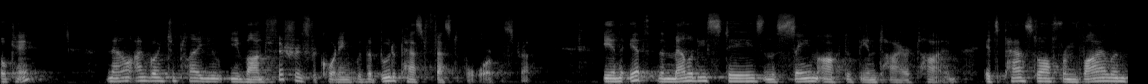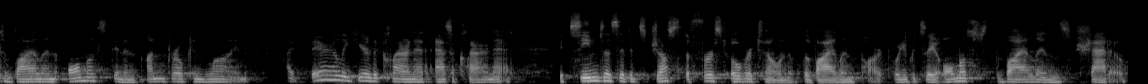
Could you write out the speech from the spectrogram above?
Okay, now I'm going to play you Ivan Fischer's recording with the Budapest Festival Orchestra. In it, the melody stays in the same octave the entire time. It's passed off from violin to violin almost in an unbroken line. I barely hear the clarinet as a clarinet. It seems as if it's just the first overtone of the violin part, or you could say almost the violin's shadow.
